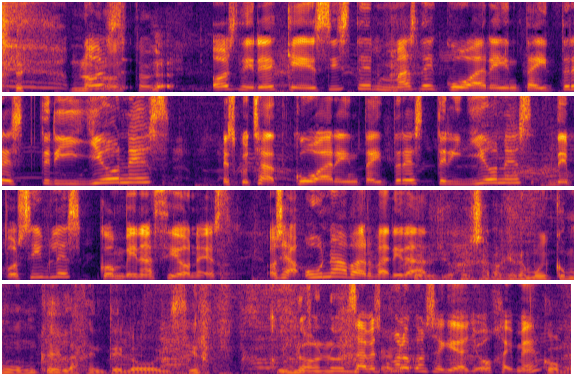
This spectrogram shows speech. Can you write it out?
no lo os, estoy. os diré que existen más de 43 trillones, escuchad, 43 trillones de posibles combinaciones. O sea, una barbaridad. Pero yo pensaba que era muy común que la gente lo hiciera. No, no, no. ¿Sabes cómo lo conseguía yo, Jaime? ¿Cómo?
